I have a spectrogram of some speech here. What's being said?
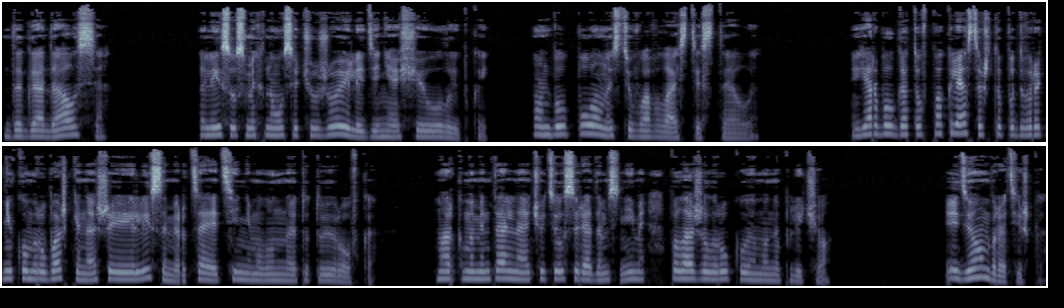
Догадался? Лис усмехнулся чужой леденящей улыбкой. Он был полностью во власти Стеллы. Яр был готов поклясться, что под воротником рубашки на шее Лиса мерцает синим лунная татуировка. Марк моментально очутился рядом с ними, положил руку ему на плечо. «Идем, братишка.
